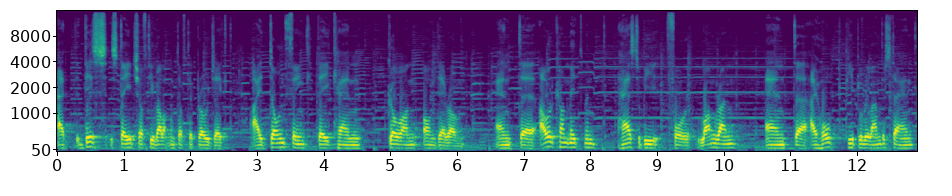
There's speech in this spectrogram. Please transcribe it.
at this stage of development of the project, I don't think they can go on on their own. And uh, our commitment has to be for long run, and uh, I hope people will understand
